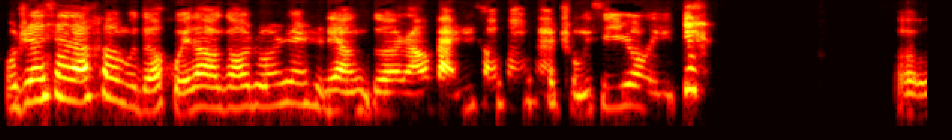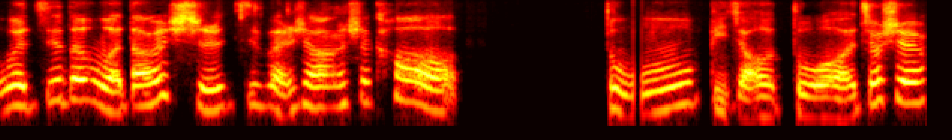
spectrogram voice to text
我真的现在恨不得回到高中认识亮哥，然后把这套方法重新用一遍。呃，我记得我当时基本上是靠读比较多，就是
